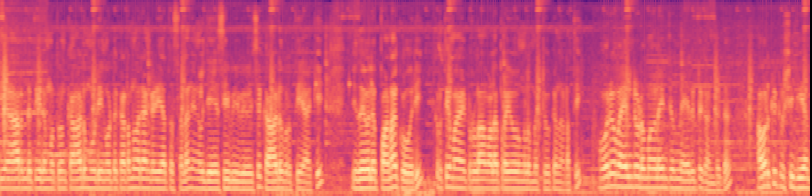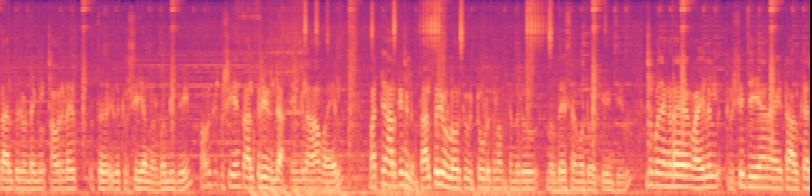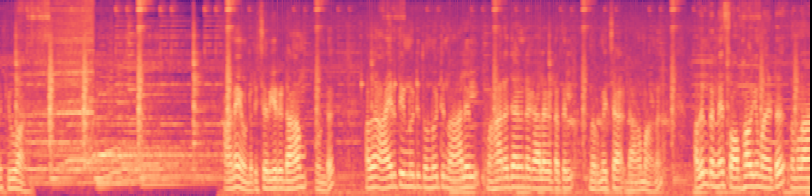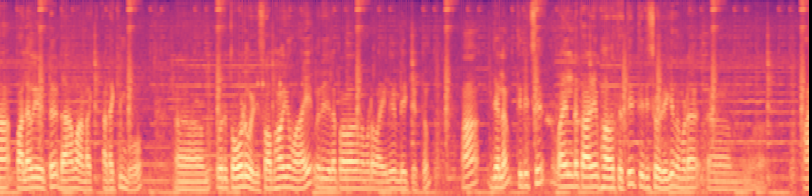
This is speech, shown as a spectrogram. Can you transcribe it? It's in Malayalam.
ഈ ആറിന്റെ തീരം മൊത്തം കാട് മൂടി ഇങ്ങോട്ട് കടന്നു വരാൻ കഴിയാത്ത സ്ഥലം ഞങ്ങൾ ജെ സി ബി ഉപയോഗിച്ച് കാട് വൃത്തിയാക്കി ഇതേപോലെ പണ കോരി കൃത്യമായിട്ടുള്ള വളപ്രയോഗങ്ങളും മറ്റുമൊക്കെ നടത്തി. ഓരോ വയലിന്റെ ഉടമകളെയും ചെന്ന് നേരിട്ട് കണ്ടിട്ട് അവർക്ക് കൃഷി ചെയ്യാൻ താല്പര്യമുണ്ടെങ്കിൽ അവരുടെ ഇത് കൃഷി ചെയ്യാൻ നിർബന്ധിക്കുകയും അവർക്ക് കൃഷി ചെയ്യാൻ താല്പര്യമില്ല എങ്കിൽ ആ വയൽ മറ്റാർക്കെങ്കിലും താല്പര്യമുള്ളവർക്ക് വിട്ടുകൊടുക്കണം എന്നൊരു നിർദ്ദേശം അങ്ങോട്ട് വയ്ക്കുകയും ചെയ്തു. ഇന്നിപ്പോൾ ഞങ്ങളുടെ വയലിൽ കൃഷി ചെയ്യാനായിട്ട് ആൾക്കാർ ക്യൂ ആണ്. അണയുണ്ട് ഒരു ചെറിയൊരു ഡാം ഉണ്ട്. അത് ആയിരത്തി എണ്ണൂറ്റി തൊണ്ണൂറ്റി നാലിൽ മഹാരാജാവിന്റെ കാലഘട്ടത്തിൽ നിർമ്മിച്ച ഡാമാണ്. അതിൽ തന്നെ സ്വാഭാവികമായിട്ട് നമ്മൾ ആ പലകയിട്ട് ഡാം അട അടയ്ക്കുമ്പോൾ ഒരു തോട് വഴി സ്വാഭാവികമായി ഒരു ജലപ്രവാഹം നമ്മുടെ വയലുകളിലേക്ക് എത്തും. ആ ജലം തിരിച്ച് വയലിന്റെ താഴെ ഭാഗത്തെത്തി തിരിച്ചൊഴുകി നമ്മുടെ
